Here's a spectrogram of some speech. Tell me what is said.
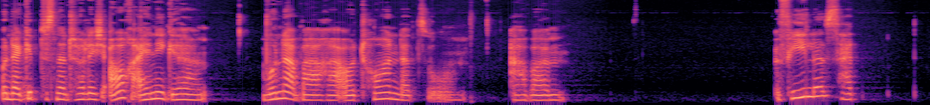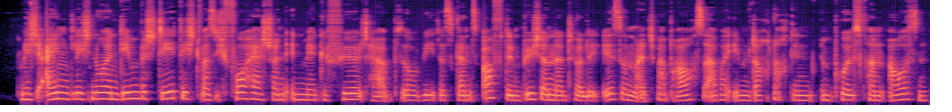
Und da gibt es natürlich auch einige wunderbare Autoren dazu, aber vieles hat mich eigentlich nur in dem bestätigt, was ich vorher schon in mir gefühlt habe, so wie das ganz oft in Büchern natürlich ist und manchmal braucht es aber eben doch noch den Impuls von außen.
